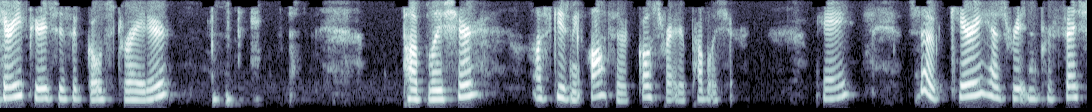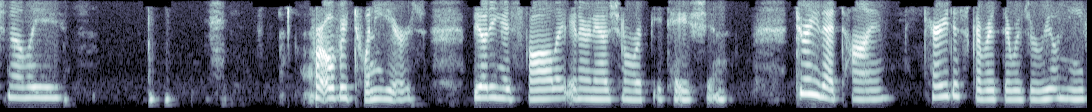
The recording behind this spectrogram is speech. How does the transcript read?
Carrie Pierce is a ghostwriter, publisher, oh, excuse me, author, ghostwriter, publisher. Okay, so Carrie has written professionally for over 20 years, building a solid international reputation. During that time, Carrie discovered there was a real need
